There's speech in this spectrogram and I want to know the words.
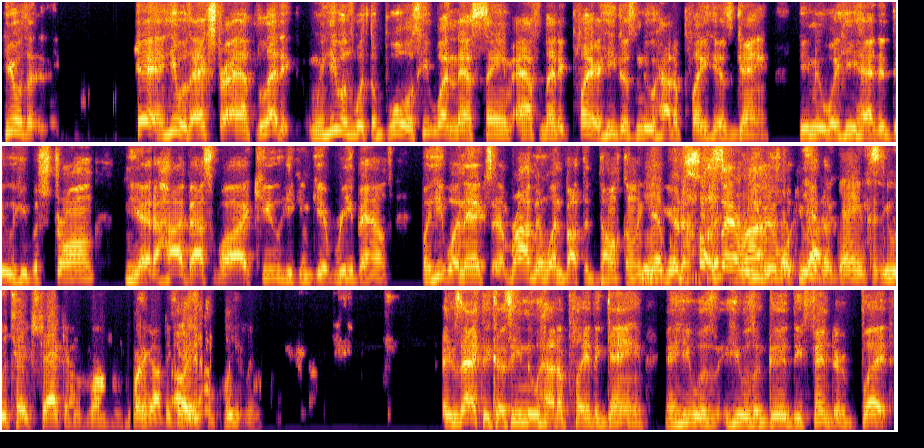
He was a, yeah, and he was extra athletic. When he was with the Bulls, he wasn't that same athletic player. He just knew how to play his game. He knew what he had to do. He was strong. He had a high basketball IQ. He can get rebounds, but he wasn't actually. Robin wasn't about to dunk on you. Yeah, you know what I'm saying? Robin would take you out of the game because he would take Shaq and Lonzo Mourning out the oh, game oh, yeah. completely. Exactly, because he knew how to play the game, and he was he was a good defender. But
